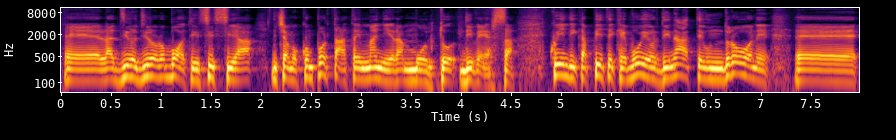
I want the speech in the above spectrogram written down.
eh, la Zero Zero Robotics si sia diciamo comportata in maniera molto diversa. Quindi capite che voi ordinate un drone eh,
